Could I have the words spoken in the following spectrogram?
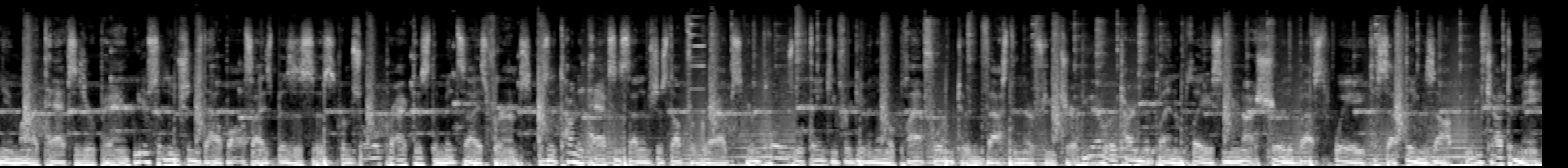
the amount of taxes you're paying? We have solutions to help all size businesses, from solo practice to mid-sized firms. There's a ton of tax incentives just up for grabs. Your employees will thank you for giving them a platform to invest in their future. If you have a retirement plan in place and you're not sure the best way to set things up, reach out to me,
